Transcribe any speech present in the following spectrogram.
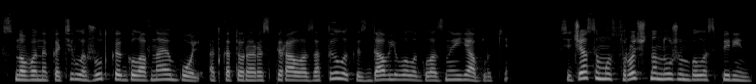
Снова накатила жуткая головная боль, от которой распирала затылок и сдавливала глазные яблоки. Сейчас ему срочно нужен был аспирин.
